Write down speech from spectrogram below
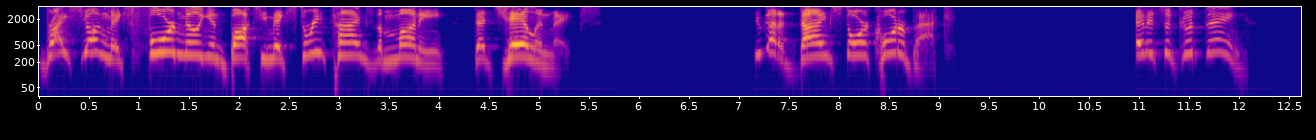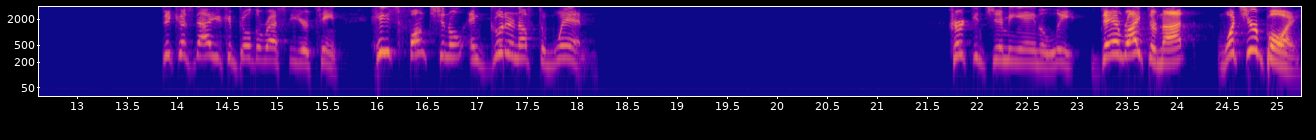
Bryce Young makes 4 million bucks. He makes three times the money that Jalen makes. You got a dime store quarterback. And it's a good thing because now you can build the rest of your team. He's functional and good enough to win. Kirk and Jimmy ain't elite. Damn right they're not. What's your boy?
